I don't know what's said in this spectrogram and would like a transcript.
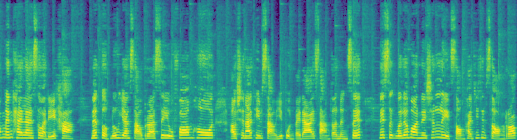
อมเมนต์ไทยแลนด์สวัสดีค่ะ นักตบลูกยางสาวบราซิล ฟอร์มโหดเอาชนะทีมสาวญี่ปุ่นไปได้ 3 ต่อ 1 เซต ในศึกวอลเลย์บอลเนชั่นลีก 2022 รอบ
